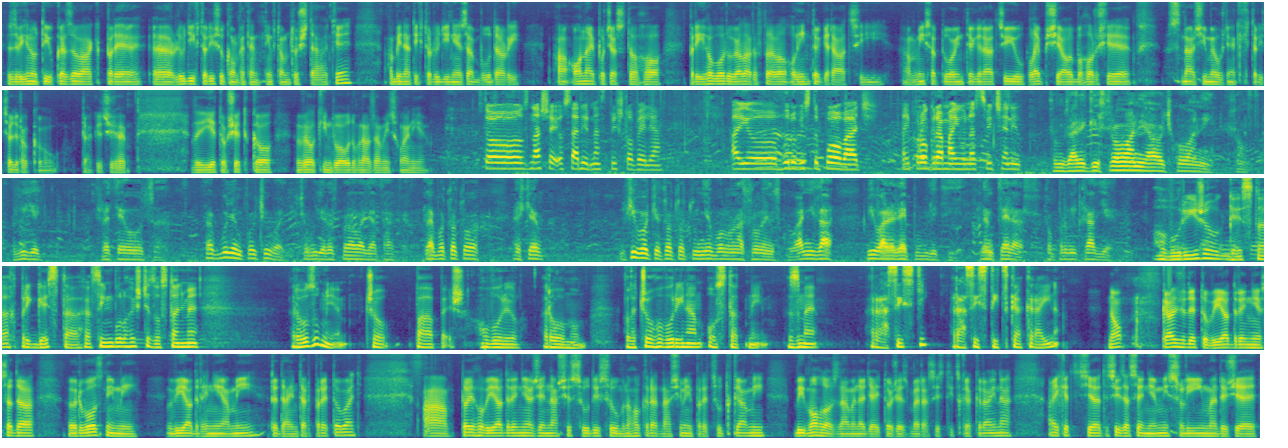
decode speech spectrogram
zvyhnutý ukazovák pre e, ľudí, ktorí sú kompetentní v tomto štáte, aby na týchto ľudí nezabúdali. A on aj počas toho príhovoru veľa rozprával o integrácii. A my sa tu o integráciu lepšie alebo horšie snažíme už nejakých 30 rokov. Takže je to všetko veľkým dôvodom na zamyslenie. To z našej osady nás prišlo veľa. Aj budú vystupovať, aj program majú cvičený. Som zaregistrovaný a očkovaný som. Vidieť Svetého Otca. Tak budem počúvať, čo bude rozprávať a tak. Lebo toto ešte v živote toto tu nebolo na Slovensku. Ani za bývalé republiky. Len teraz, to prvýkrát je. Hovoríš o gestách pri gestách a symboloch ešte zostaňme. Rozumiem, čo pápež hovoril Rómom, ale čo hovorí nám ostatným? Sme rasisti? Rasistická krajina? No, každé to vyjadrenie sa dá rôznymi vyjadreniami teda interpretovať. A to jeho vyjadrenia, že naše súdy sú mnohokrát našimi predsudkami, by mohlo znamenať aj to, že sme rasistická krajina. Aj keď si zase nemyslím, že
